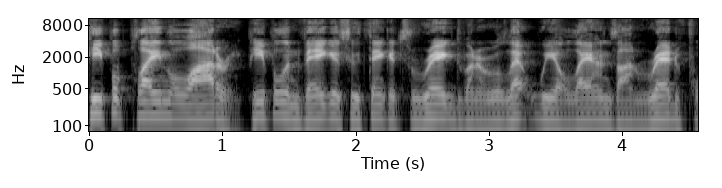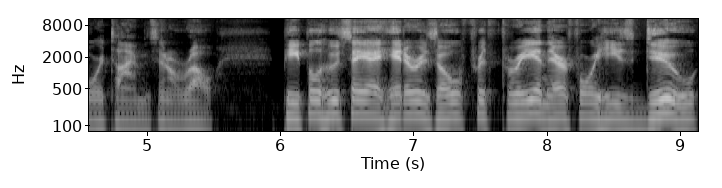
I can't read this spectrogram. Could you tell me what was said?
People playing the lottery, people in Vegas who think it's rigged when a roulette wheel lands on red four times in a row, people who say a hitter is 0 for 3 and therefore he's due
